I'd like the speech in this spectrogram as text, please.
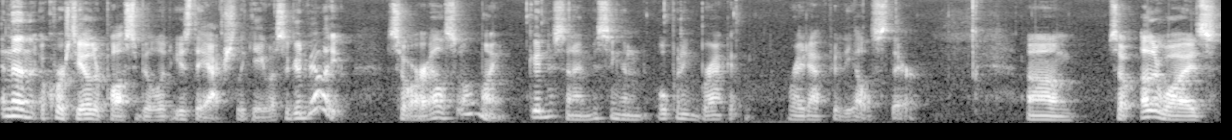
And then, of course, the other possibility is they actually gave us a good value. So our else, oh my goodness, and I'm missing an opening bracket right after the else there. Um, so otherwise,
